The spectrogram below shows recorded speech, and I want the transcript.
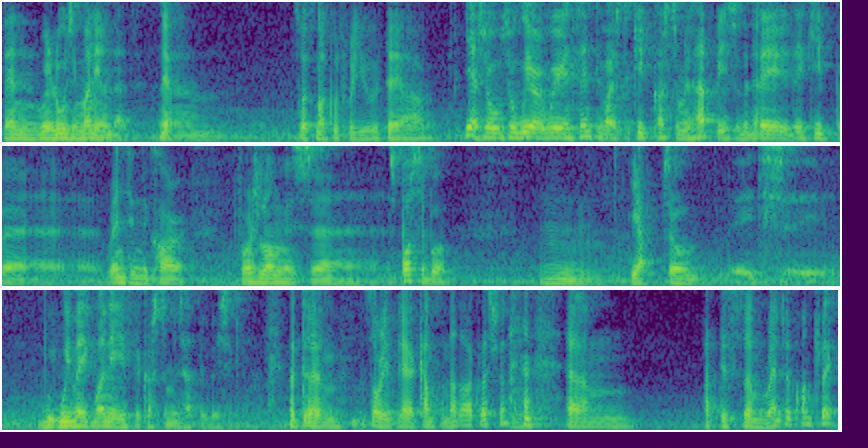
then we're losing money on that. Yeah. Um, so it's not good for you if they are. yeah, so so we are we're incentivized to keep customers happy, so that Yeah. they they keep uh, uh, uh, renting the car for as long as uh, as possible. Mm, yeah, so it's uh, we, we make money if the customer is happy, basically. But um, sorry, there comes another question. um, but this um, rental contract,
